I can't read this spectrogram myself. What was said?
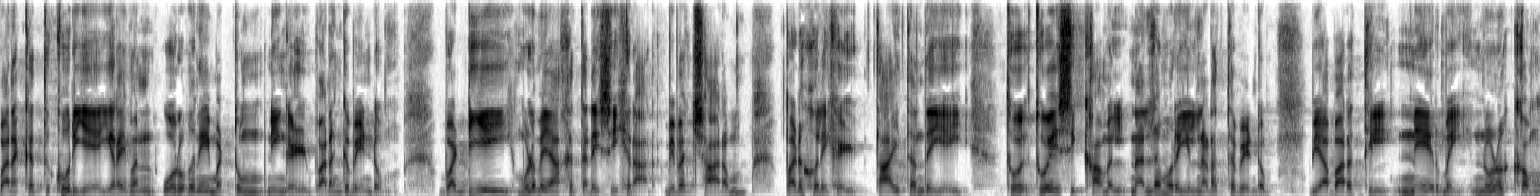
வணக்கத்துக்குரிய இறைவன் ஒருவனை மட்டும் நீங்கள் வணங்க வேண்டும். வட்டியை முழுமையாக தடை செய்கிறார். விபச்சாரம் படுகொலைகள் தாய் தந்தையை துவேசிக்காமல் நல்ல முறையில் நடத்த வேண்டும். வியாபாரத்தில் நேர்மை நுணுக்கம்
